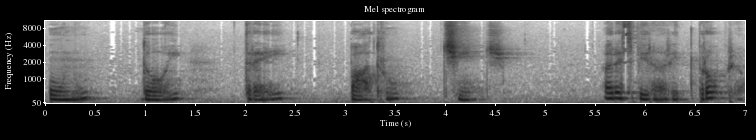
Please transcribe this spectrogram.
1, 2, 3, 4, 5. Respiră în ritm propriu.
